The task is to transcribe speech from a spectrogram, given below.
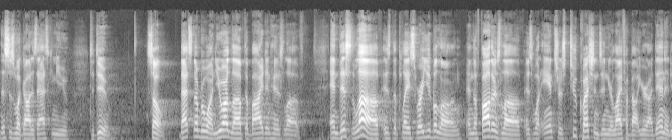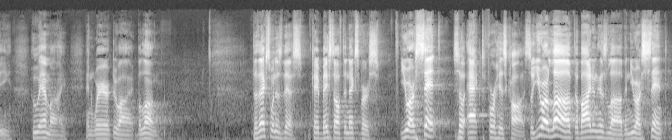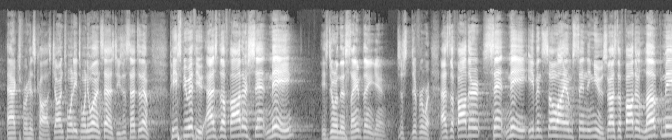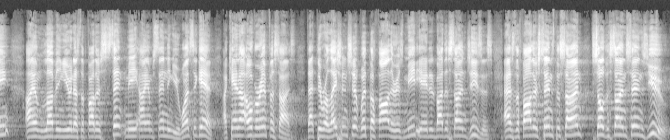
This is what God is asking you to do. So, that's number one. You are loved, abide in his love. And this love is the place where you belong. And the Father's love is what answers two questions in your life about your identity Who am I? And where do I belong? The next one is this, okay, based off the next verse. You are sent, so act for his cause. So you are loved, abide in his love, and you are sent, act for his cause. John 20, 21 says, Jesus said to them, Peace be with you. As the Father sent me, he's doing the same thing again, just different word. As the Father sent me, even so I am sending you. So as the Father loved me, I am loving you. And as the Father sent me, I am sending you. Once again, I cannot overemphasize that the relationship with the Father is mediated by the Son, Jesus. As the Father sends the Son, so the Son sends you.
